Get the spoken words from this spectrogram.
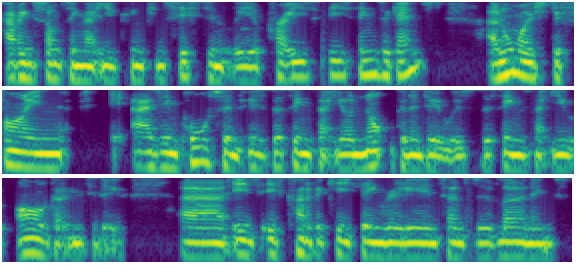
having something that you can consistently appraise these things against and almost define as important is the things that you're not going to do as the things that you are going to do uh, is is kind of a key thing really in terms of learnings.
